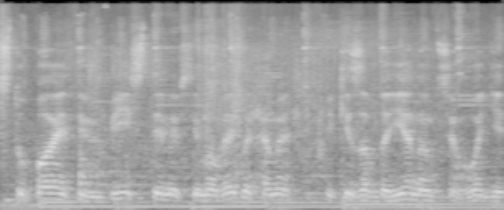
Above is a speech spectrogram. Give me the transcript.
вступаєте в бій з тими всіма викликами, які завдає нам сьогодні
